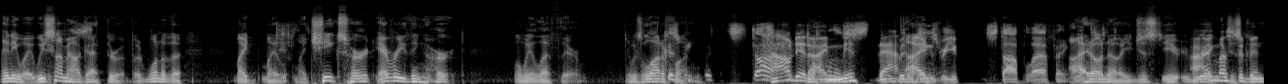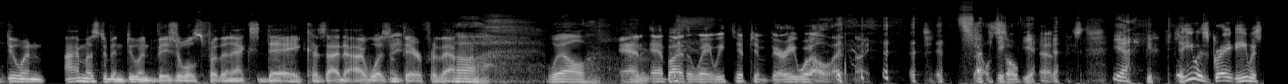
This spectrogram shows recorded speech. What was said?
anyway, we somehow got through it. But one of the my my my cheeks hurt. Everything hurt when we left there. It was a lot of fun. Stop. How did I miss that? stupid I- Things where you stop laughing. I don't know. You just you, I must just have been couldn't- doing. I must have been doing visuals for the next day because I, I wasn't there for that. one. Ah, well, And and by the way, we tipped him very well that night. It felt so yeah, bad. yeah. He was great. He was,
